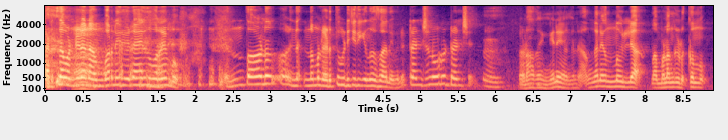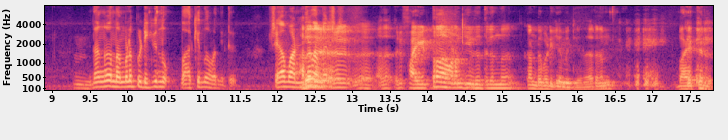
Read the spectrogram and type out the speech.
അടുത്ത വണ്ടിയുടെ നമ്പറിന് ഇരുപതിനായിരം എന്ന് പറയുമ്പോൾ എന്താണ് നമ്മൾ എടുത്തു പിടിച്ചിരിക്കുന്ന സാധനം? ഇവന് ടെൻഷനോട് ടെൻഷൻ എടാ അതെങ്ങനെയാ അങ്ങനെ അങ്ങനെയൊന്നുമില്ല. നമ്മളങ്ങ് എടുക്കുന്നു. ഇതങ്ങ് നമ്മൾ പിടിക്കുന്നു. ബാക്കിയെന്ന് പറഞ്ഞിട്ട്. പക്ഷെ ആ വണ്ടി ഒരു- അത് ഒരു ഫൈറ്റർ ആവണം ജീവിതത്തിൽ നിന്ന് കണ്ടുപിടിക്കാൻ പറ്റിയത്. കാരണം ഭയക്കരുത്.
